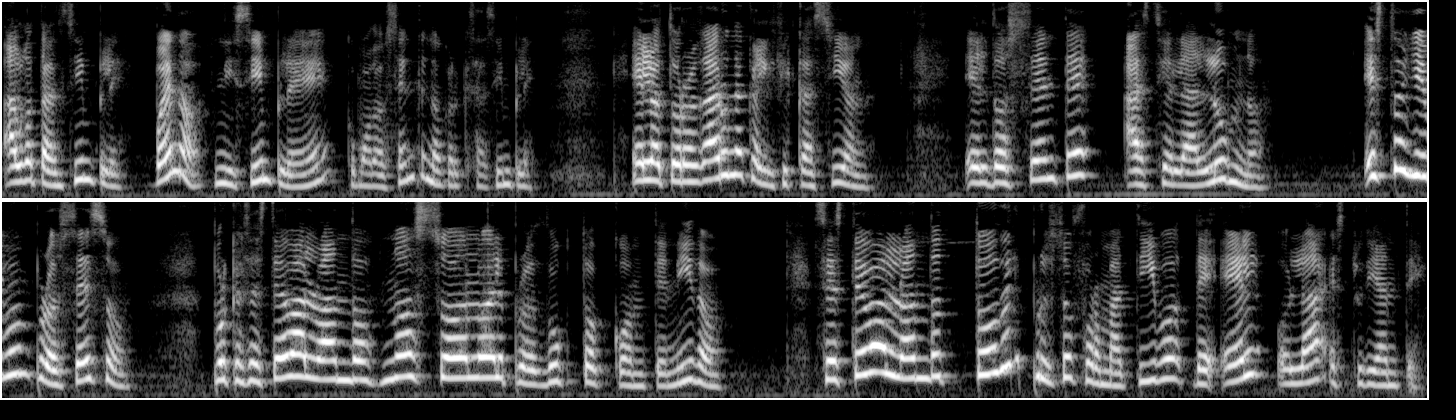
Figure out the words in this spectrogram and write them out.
algo tan simple. Bueno, ni simple, ¿eh? Como docente no creo que sea simple. El otorgar una calificación. El docente hacia el alumno. Esto lleva un proceso, porque se está evaluando no solo el producto contenido, se está evaluando todo el proceso formativo de él o la estudiante.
